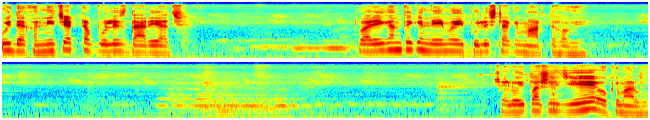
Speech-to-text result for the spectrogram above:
ওই দেখো, নিচে একটা পুলিশ দাঁড়িয়ে আছে। এবার এখান থেকে নেমে ওই পুলিশটাকে মারতে হবে। চলো ওই পাশে যেয়ে ওকে মারবো।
